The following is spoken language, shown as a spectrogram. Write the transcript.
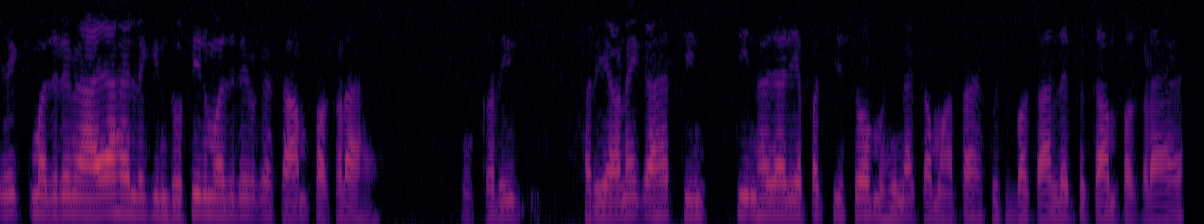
एक मजरे में आया है, लेकिन दो तीन मजरे का काम पकड़ा है। वो करीब हरियाणा का है, तीन तीन हज़ार या पच्चीस सौ महीना कमाता है, कुछ बकाले पे काम पकड़ा है।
